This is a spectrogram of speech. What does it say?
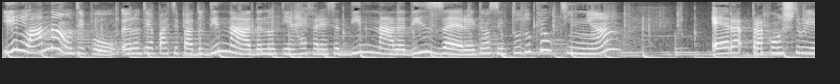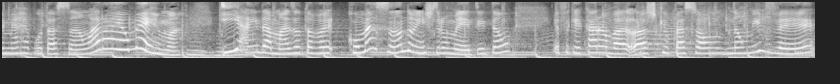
E lá não, tipo, eu não tinha participado de nada, não tinha referência de nada, de zero. Então, assim, tudo que eu tinha era para construir a minha reputação era eu mesma. Uhum. E ainda mais eu tava começando o instrumento. Então, eu fiquei, caramba, eu acho que o pessoal não me vê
